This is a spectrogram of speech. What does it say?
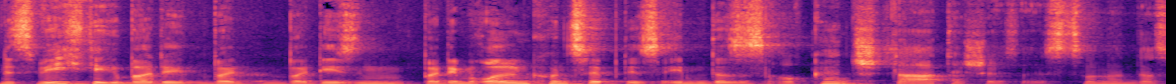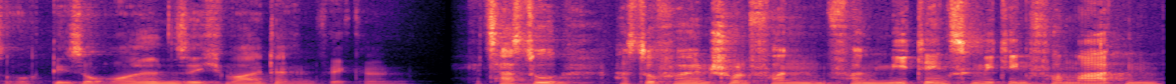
Das Wichtige bei, den, bei, bei, diesen, bei dem Rollenkonzept ist eben, dass es auch kein statisches ist, sondern dass auch diese Rollen sich weiterentwickeln. Jetzt hast du, hast du vorhin schon von, von Meetings, Meetingformaten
